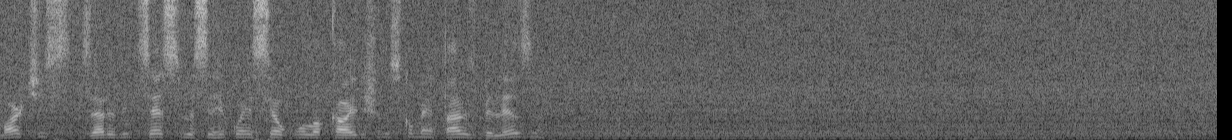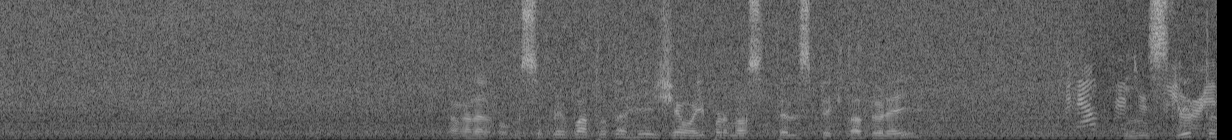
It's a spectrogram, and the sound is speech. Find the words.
Mortis 027, se você reconhecer algum local aí, deixa nos comentários, beleza? Então galera, vamos sobrevoar toda a região aí para o nosso telespectador aí. Inscrito.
